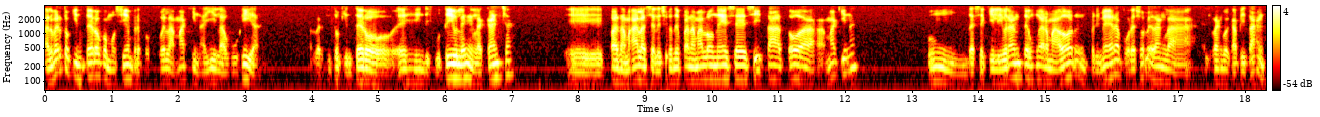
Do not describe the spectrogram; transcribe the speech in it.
Alberto Quintero, como siempre, pues, fue la máquina allí, la bujía. Albertito Quintero es indiscutible en la cancha. Eh, Panamá, la selección de Panamá lo necesita a toda máquina. Un desequilibrante, un armador en primera, por eso le dan la, el rango de capitán.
